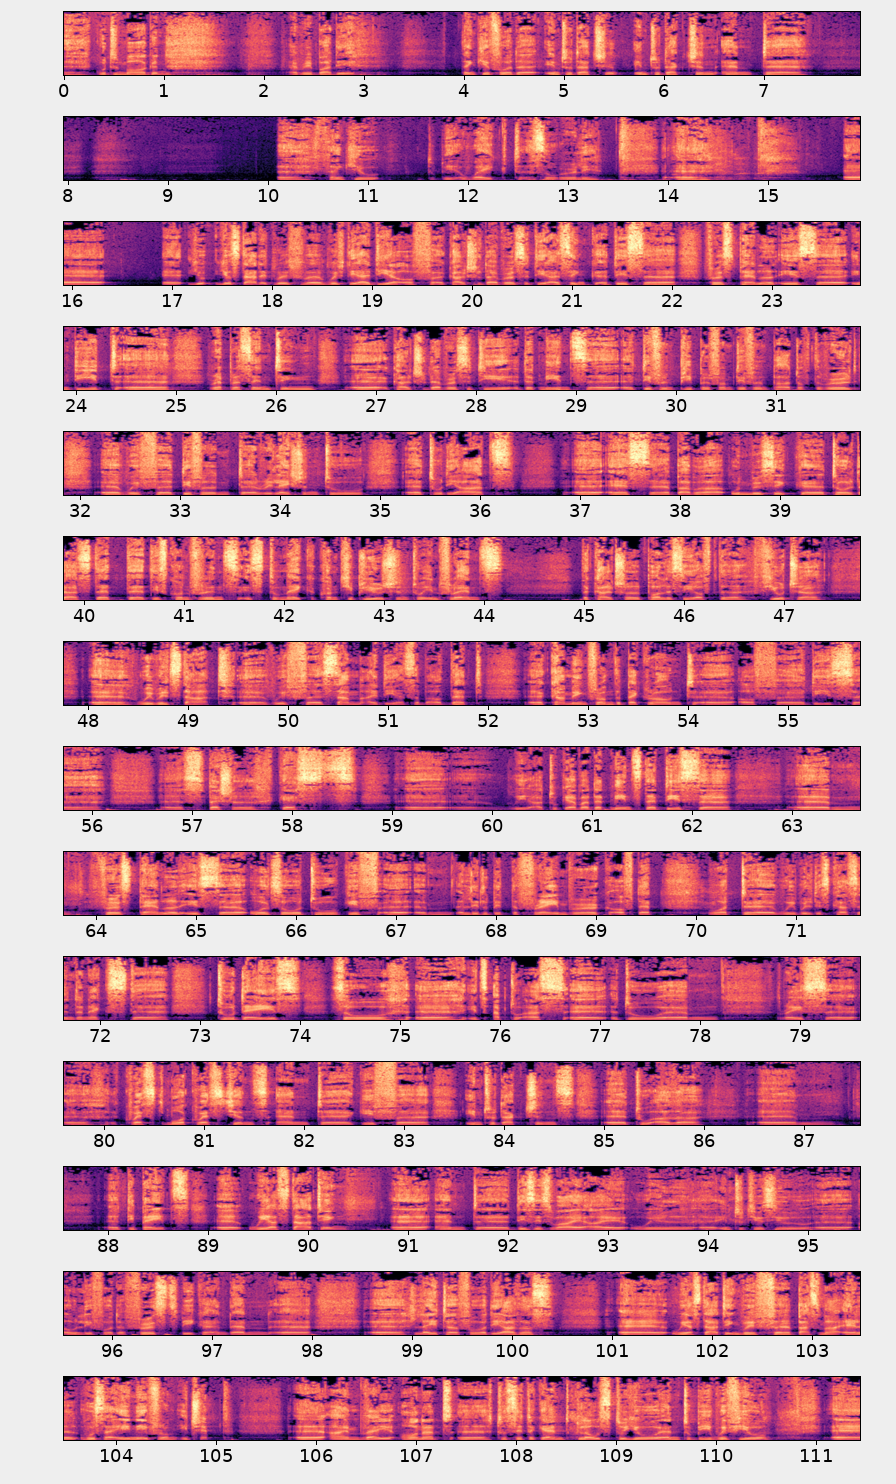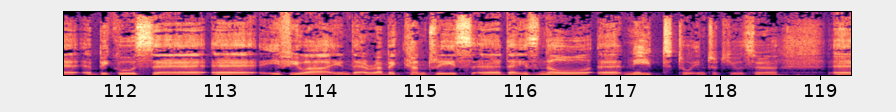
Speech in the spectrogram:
Uh, guten Morgen, everybody. Thank you for the introduction, introduction, and uh, uh, thank you to be awaked so early. Uh, uh, uh, you, you, started with uh, with the idea of uh, cultural diversity. I think uh, this uh, first panel is uh, indeed representing cultural diversity. That means different people from different part of the world with different relation to to the arts. as Barbara Unmüssig told us, that this conference is to make a contribution to influence the cultural policy of the future, uh, we will start uh, with uh, some ideas about that, uh, coming from the background uh, of uh, these special guests. we are together. That means that this um, first panel is also to give um, a little bit the framework of that, what we will discuss in the next two days. So uh, it's up to us uh, to um, raise uh, uh quest- more questions and uh, give uh, introductions to other um, debates. we are starting. and this is why I will introduce you only for the first speaker and then later for the others. Uh, we are starting with uh, Basma El Husseiny from Egypt. Uh, I'm very honored uh, to sit again close to you and to be with you uh, because uh, if you are in the Arabic countries, there is no need to introduce her.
